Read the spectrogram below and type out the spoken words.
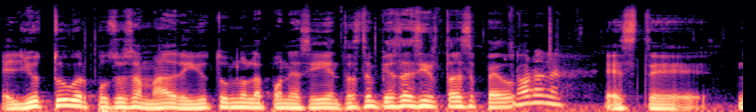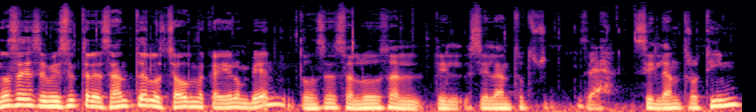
el youtuber puso esa madre, YouTube no la pone así. Entonces te empieza a decir todo ese pedo. Órale. Este, no sé, se me hizo interesante, los chavos me cayeron bien. Entonces, saludos al cilantro, cilantro Team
